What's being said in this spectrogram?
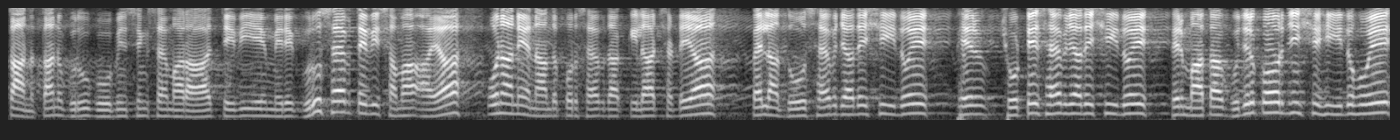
ਧੰਨ ਧੰਨ ਗੁਰੂ ਗੋਬਿੰਦ ਸਿੰਘ ਸਾਹਿਬ ਮਹਾਰਾਜ ਤੇ ਵੀ ਇਹ ਮੇਰੇ ਗੁਰੂ ਸਾਹਿਬ ਤੇ ਵੀ ਸਮਾਂ ਆਇਆ, ਉਹਨਾਂ ਨੇ ਆਨੰਦਪੁਰ ਸਾਹਿਬ ਦਾ ਕਿਲਾ ਛੱਡਿਆ ਪਹਿਲਾਂ ਦੋ ਸਾਹਿਬਜ਼ਾਦੇ ਸ਼ਹੀਦ ਹੋਏ, ਫਿਰ ਛੋਟੇ ਸਾਹਿਬਜ਼ਾਦੇ ਸ਼ਹੀਦ ਹੋਏ, ਫਿਰ ਮਾਤਾ ਗੁਜਰ ਕੌਰ ਜੀ ਸ਼ਹੀਦ ਹੋਏ।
